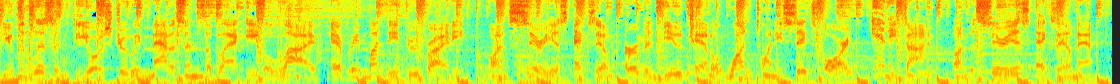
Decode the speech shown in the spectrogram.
You can listen to yours truly, Madison the Black Eagle, live every Monday through Friday on Sirius XM Urban View Channel 126 or anytime on the Sirius XM app.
